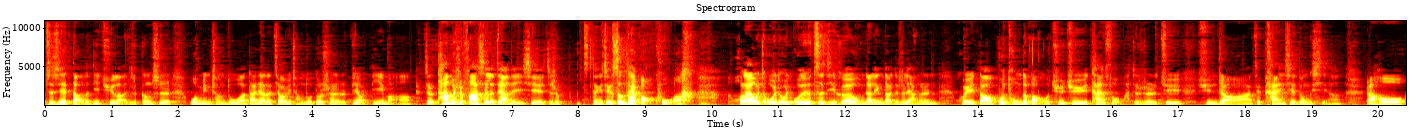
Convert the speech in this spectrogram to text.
这些岛的地区了，就是更是文明程度啊，大家的教育程度都是比较低嘛啊，就是他们是发现了这样的一些就是等于这个生态宝库啊。后来我就我就我我就自己和我们家领导就是两个人会到不同的保护区去探索嘛，就是去寻找啊，去看一些东西啊。然后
